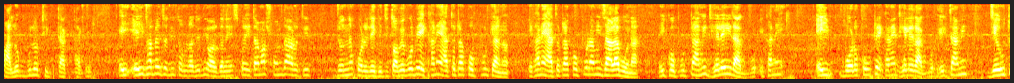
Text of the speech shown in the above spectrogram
পালকগুলো ঠিকঠাক থাকে। এই, এইভাবে যদি তোমরা যদি অর্গানাইজ করো, এটা আমার সন্ধ্যা আরতির জন্য করে রেখেছি। তবে বলবে, এখানে এতটা কর্পূর কেন? এখানে এতটা কর্পূর আমি জ্বালাবো না। এই কর্পূরটা আমি ঢেলেই রাখব। এখানে এই বড় কৌটো এখানে ঢেলে রাখব। এইটা আমি যেহেতু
